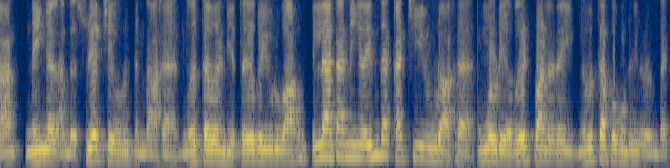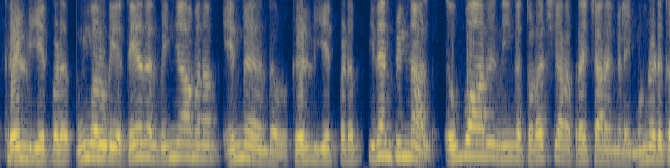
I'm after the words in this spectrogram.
தான் நீங்கள் அந்த சுயேட்சை உறுப்பினராக நிறுத்த வேண்டிய தேவை உருவாகும். இல்லாட்டா நீங்கள் எந்த கட்சியினூடாக உங்களுடைய வேட்பாளரை நிறுத்தப் போகின்றீர்கள் என்ற கேள்வி ஏற்படும். உங்களுடைய தேர்தல் விஞ்ஞாபனம் என்ன என்ற ஒரு கேள்வி ஏற்படும். இதன் பின்னால் எவ்வாறு நீங்கள் தொடர்ச்சியான பிரச்சாரங்களை முன்னெடுக்க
